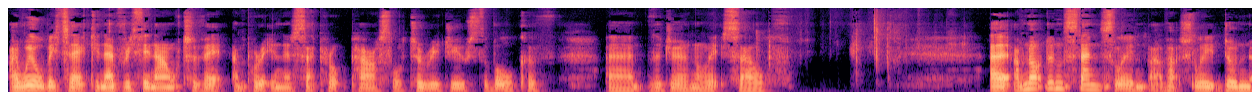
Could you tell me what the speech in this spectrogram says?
I will be taking everything out of it and put it in a separate parcel to reduce the bulk of um, the journal itself. Uh, I've not done stenciling, but I've actually done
